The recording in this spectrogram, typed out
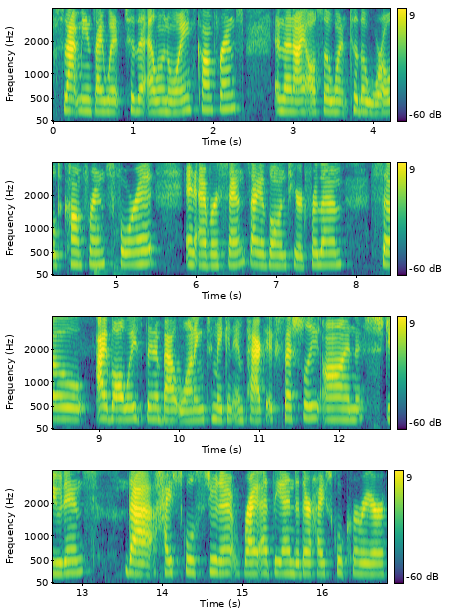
So that means I went to the Illinois conference and then I also went to the World Conference for it. And ever since, I have volunteered for them. So I've always been about wanting to make an impact, especially on students, that high school student right at the end of their high school career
